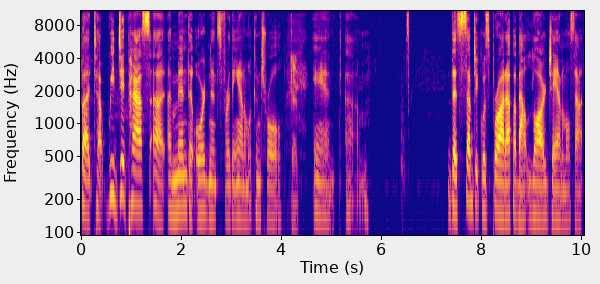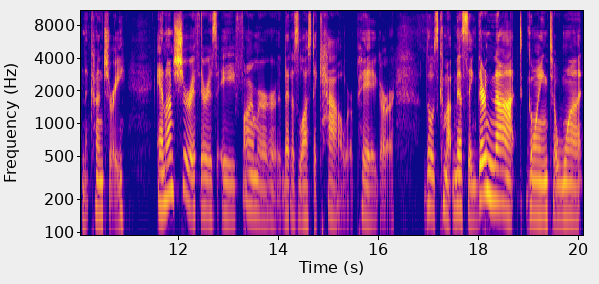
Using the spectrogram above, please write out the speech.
But uh, we did pass uh, amend the ordinance for the animal control, Okay. and um, the subject was brought up about large animals out in the country. And I'm sure if there is a farmer that has lost a cow or a pig or those come up missing, they're not going to want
